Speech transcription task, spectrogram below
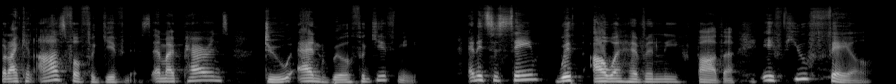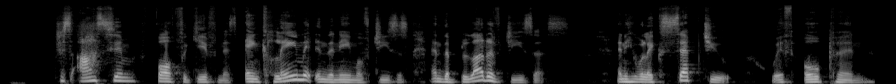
but I can ask for forgiveness, and my parents do and will forgive me. And it's the same with our Heavenly Father. If you fail, just ask Him for forgiveness and claim it in the name of Jesus and the blood of Jesus, and He will accept you with open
